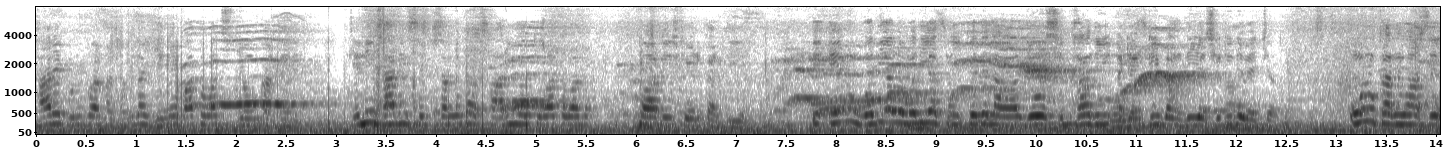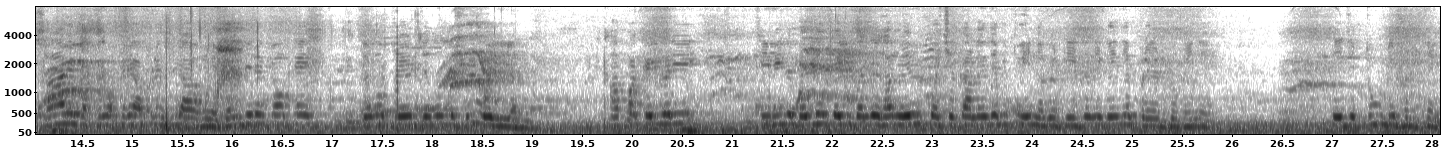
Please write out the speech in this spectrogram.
ਸਾਰੇ ਗੁਰੂ ਘਰ ਨਾਲ ਸਮਝਦਾ ਜਿਹਨੇ ਵੱਧ ਤੋਂ ਵੱਧ ਸਹਿਯੋਗ ਕਰਦੇ ਨੇ, ਜਿੰਨੀ ਸਾਡੀ ਸਿੱਖ ਸੰਗਤ ਆ, ਸਾਰੀ ਉਹ ਤੋਂ ਵੱਧ ਤੋਂ ਵੱਧ ਪਾਰਟਿਸਿਪੇਟ ਕਰਦੀ ਹੈ ਤੇ ਇਹਨੂੰ ਵਧੀਆ ਤੋਂ ਵਧੀਆ ਤਰੀਕੇ ਦੇ ਨਾਲ ਜੋ ਸਿੱਖਾਂ ਦੀ ਆਇਡੈਂਟੀ ਬਣਦੀ ਹੈ ਸਿਟੀ ਦੇ ਵਿੱਚ ਉਹਨੂੰ ਕਰਨ ਵਾਸਤੇ ਸਾਰੇ ਵੱਖਰੇ ਵੱਖਰੇ ਆਪਣੇ ਸੁਝਾਅ ਹੋਣੇ ਚਾਹੀਦੇ ਨੇ, ਕਿਉਂਕਿ ਜਦੋਂ ਪਰੇਡ ਜਦੋਂ ਤੋਂ ਸ਼ੁਰੂ ਹੋਈ ਆ, ਆਪਾਂ ਕਈ ਵਾਰੀ ਟੀਵੀ ਤੇ ਬੈਠੇ ਕਈ ਬੰਦੇ ਸਾਨੂੰ ਇਹ ਵੀ ਕੁਐਸਚਨ ਕਰ ਲੈਂਦੇ ਵੀ ਤੁਸੀਂ ਨਗਰ ਕੀਰਤਨ ਨਹੀਂ ਕਹਿੰਦੇ, ਪਰੇਡ ਤੋਂ ਕਹਿੰਦੇ ਤੇ ਜੇ ਟੂ ਡਿਫਰੈਂਟ ਥਿੰਗ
